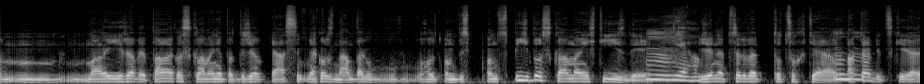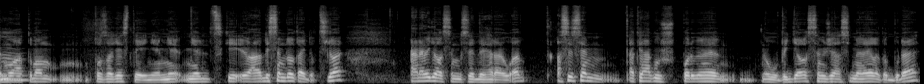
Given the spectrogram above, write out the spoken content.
um, malý Jiřa vypadal jako zklamaně, protože já si jako znám, tak ho, on, by, on spíš byl zklamaný z té jízdy, Mm, jeho. že nepředvedl to, co chtěl. Mm-hmm. A to je vždycky, já, já to mám v podstatě stejně. Mě, mě vždycky, já když jsem byl tady do cíle, a nevěděl jsem, jestli vyhraju. A asi jsem tak nějak už podobně, nebo viděl jsem, že asi medaile to bude,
